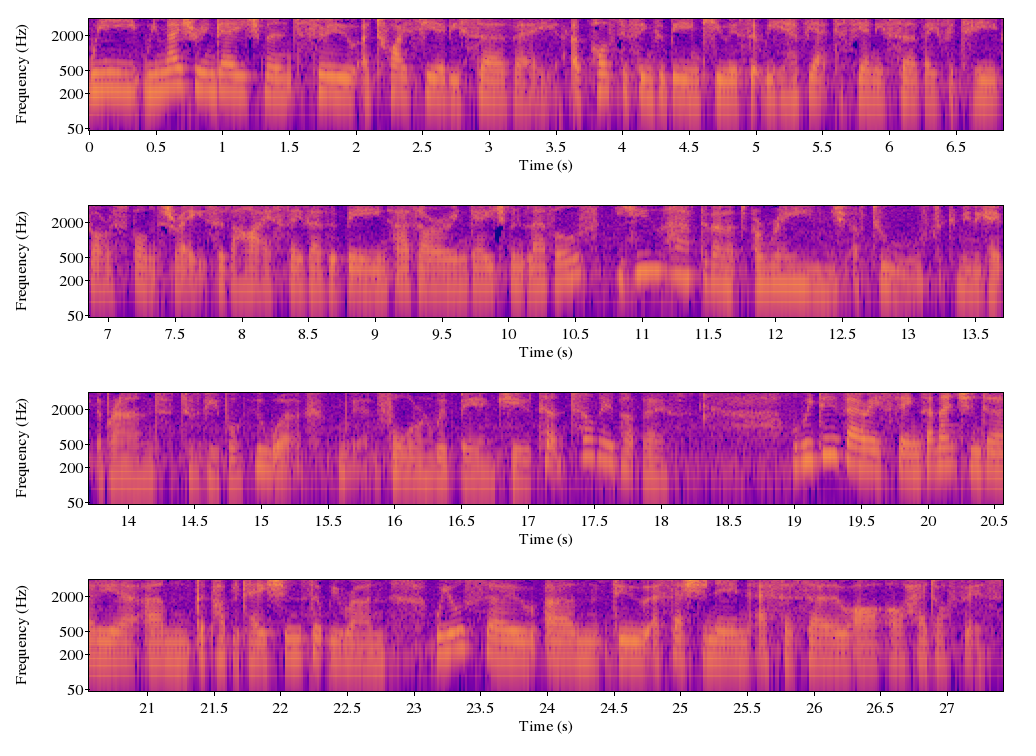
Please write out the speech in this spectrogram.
We, we measure engagement through a twice yearly survey. A positive thing for B&Q is that we have yet to see any survey fatigue. Our response rates are the highest they've ever been, as are our engagement levels. You have developed a range of tools to communicate the brand to the people who work for and with B&Q. T- tell me about those. Well, we do various things. I mentioned earlier um, the publications that we run. We also um, do a session in SSO, our, our head office,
